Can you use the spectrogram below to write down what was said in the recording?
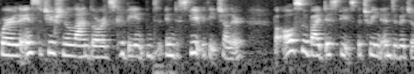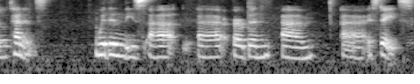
where the institutional landlords could be in, in, dispute with each other, but also by disputes between individual tenants within these uh, uh, urban um, uh, estates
